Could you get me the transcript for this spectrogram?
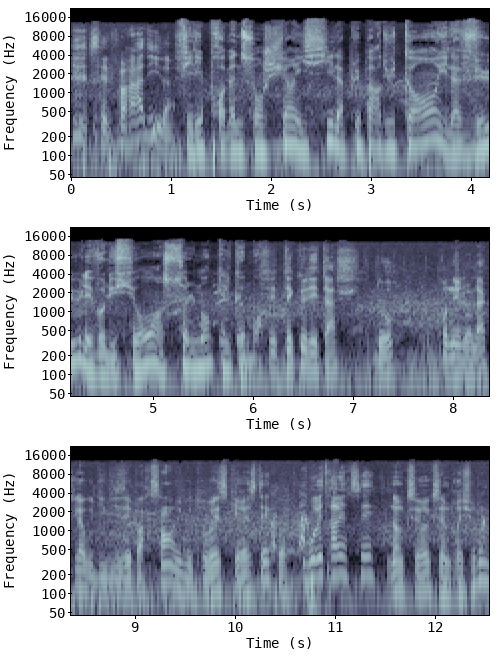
c'est le paradis là. Philippe promène son chien ici la plupart du temps. Il a vu l'évolution en seulement quelques mois. C'était que des taches d'eau prenez le lac là, vous divisez par 100 et vous trouvez ce qui restait quoi. Vous pouvez traverser. Donc c'est vrai que c'est impressionnant.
